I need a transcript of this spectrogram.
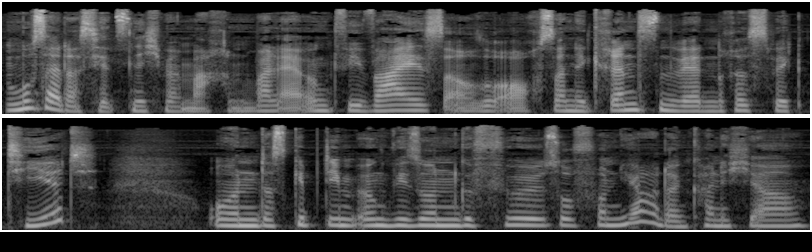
muss er das jetzt nicht mehr machen, weil er irgendwie weiß, also auch seine Grenzen werden respektiert. Und das gibt ihm irgendwie so ein Gefühl so von, ja, dann kann ich ja ein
